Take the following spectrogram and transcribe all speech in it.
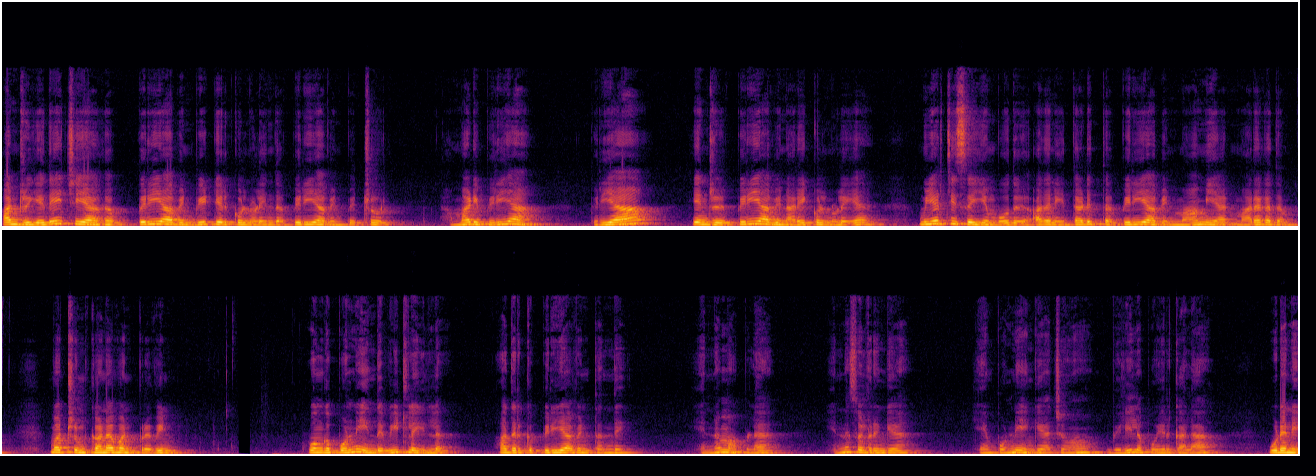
அன்று எதேச்சையாக பிரியாவின் வீட்டிற்குள் நுழைந்த பிரியாவின் பெற்றோர் அம்மாடி பிரியா பிரியா? என்று பிரியாவின் அறைக்குள் நுழைய முயற்சி செய்யும்போது அதனை தடுத்த பிரியாவின் மாமியார் மரகதம் மற்றும் கணவன் பிரவீன் உங்கள் பொண்ணு இந்த வீட்டில் இல்லை. அதற்கு பிரியாவின் தந்தை. என்ன மாப்பிள்ள என்ன சொல்கிறீங்க என் பொண்ணு எங்கேயாச்சும் வெளியில் போயிருக்காளா? உடனே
